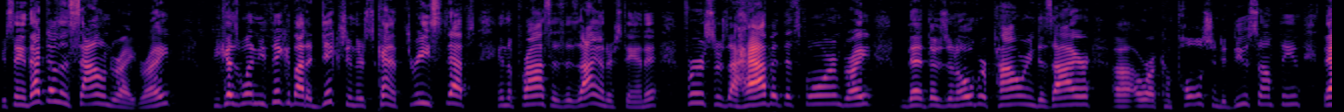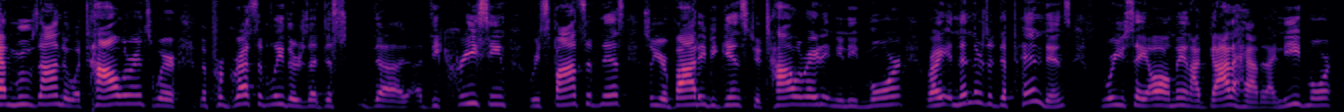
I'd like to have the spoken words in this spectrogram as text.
You're saying that doesn't sound right, right? Because when you think about addiction, there's kind of three steps in the process, as I understand it. First, there's a habit that's formed, right? That there's an overpowering desire uh, or a compulsion to do something. That moves on to a tolerance where the progressively there's a, dis- a decreasing responsiveness, so your body begins to tolerate it and you need more, right? And then there's a dependence where you say, oh man, I've got to have it. I need more.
